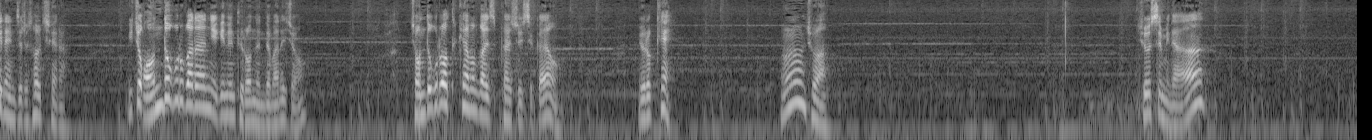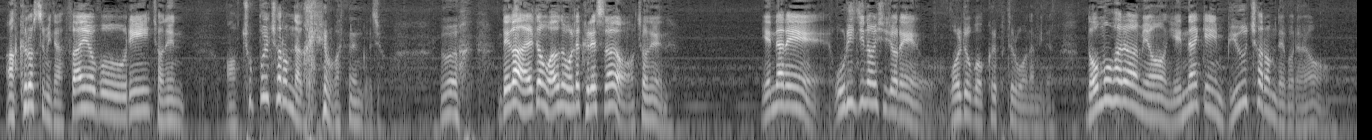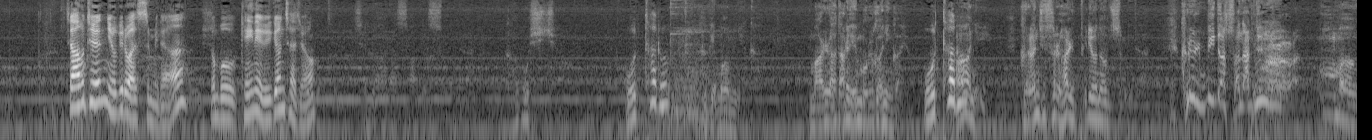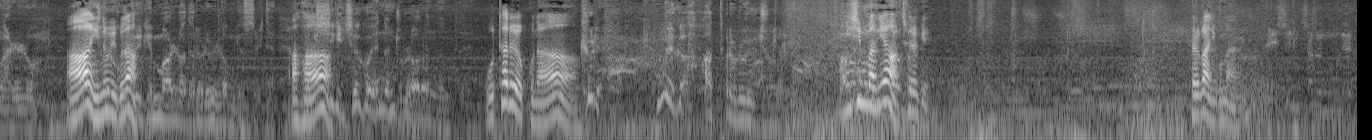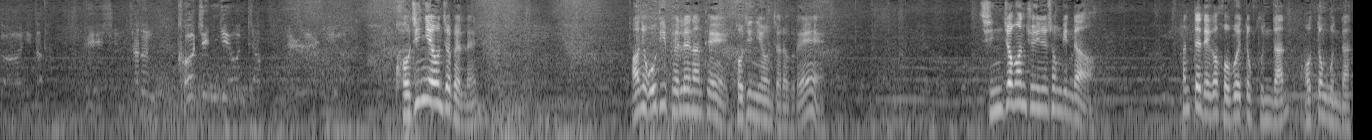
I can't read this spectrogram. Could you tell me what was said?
렌즈를 설치해라. 이쪽 언덕으로 가라는 얘기는 들었는데 말이죠. 저 언덕으로 어떻게 하면 갈 수 있을까요? 요렇게. 응, 좋아. 좋습니다. 아, 그렇습니다. 파이어볼이 저는 어, 촛불처럼 나가길 원하는 거죠. 어, 내가 알던 와우는 원래 그랬어요. 저는 옛날에 오리지널 시절에 월드 오브 워크래프트를 원합니다. 너무 화려하면 옛날 게임 뮤처럼 돼버려요. 자, 아무튼 여기로 왔습니다. 뭐 개인의 의견 차죠. 오타루? 그게 뭡니까? 말라다리의 물건인가요? 오타루? 아니, 그런 짓을 할 필요는 없습니다. 그를 믿어서는 안 됩니다. 망할 놈. 아, 이놈이구나. 에게 말라다리를 넘겼을 때 아하. 확실히 제거했는 줄 알았는데 오타루였구나. 그래, 내가 하타루를 죽였다. 20만이야, 체력이. 별거 아니구만. 거짓 예언자. 거짓 예언자 벨렌? 아니, 어디 벨렌한테 거짓 예언자라 그래? 진정한 주인을 섬긴다. 한때 내가 거부했던 군단? 어떤 군단?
